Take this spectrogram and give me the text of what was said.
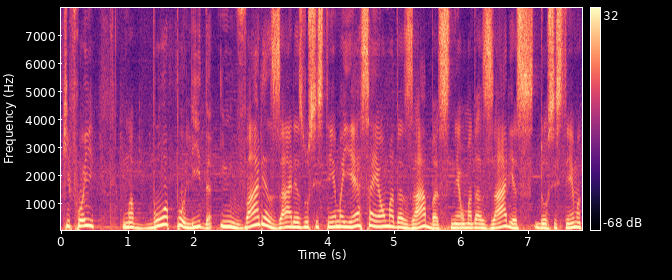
que foi uma boa polida em várias áreas do sistema e essa é uma das abas, né, uma das áreas do sistema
